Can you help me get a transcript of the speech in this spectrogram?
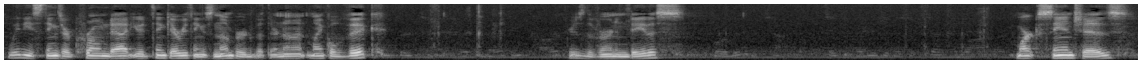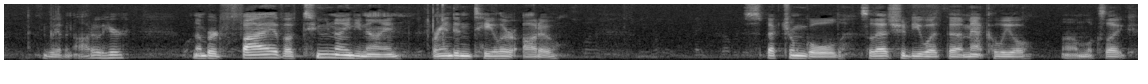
The way these things are chromed out, you would think everything's numbered, but they're not. Michael Vick. Here's the Vernon Davis. Mark Sanchez. We have an auto here numbered 5 of 299, Brandon Taylor Auto. Spectrum Gold. So that should be what the Matt Kalil um, looks like.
